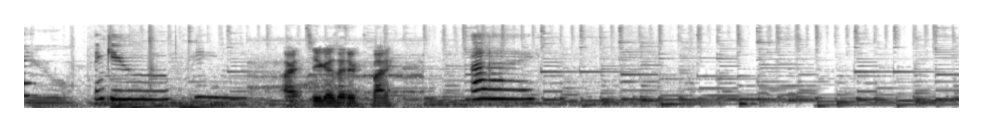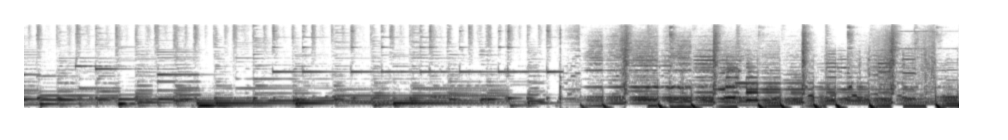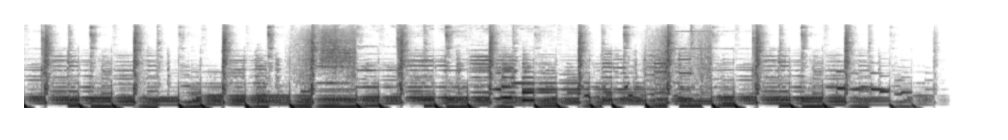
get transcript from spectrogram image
Thank you. Thank you. Alright, see you guys later. Bye. Bye.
